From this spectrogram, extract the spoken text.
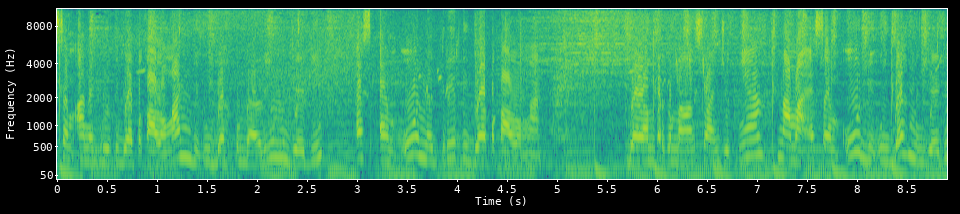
SMA Negeri 3 Pekalongan diubah kembali menjadi SMU Negeri 3 Pekalongan. Dalam perkembangan selanjutnya, nama SMU diubah menjadi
